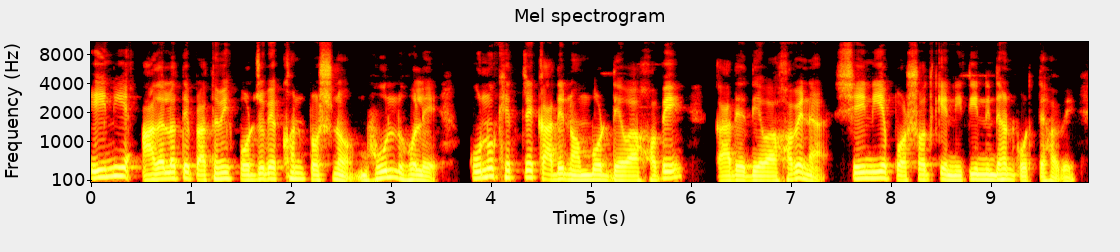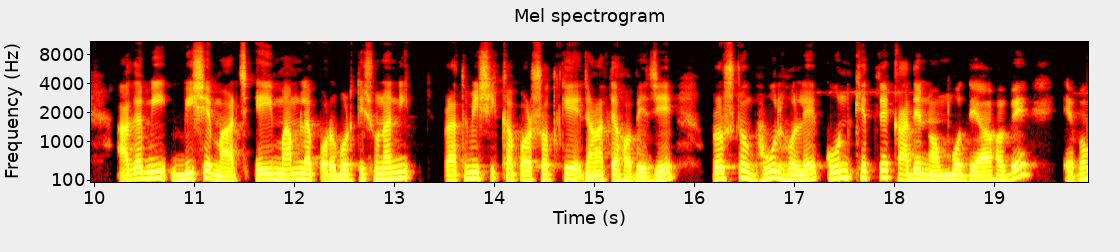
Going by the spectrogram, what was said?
এই নিয়ে আদালতে প্রাথমিক পর্যবেক্ষণ প্রশ্ন ভুল হলে কোনো ক্ষেত্রে কাদের নম্বর দেওয়া হবে কাদের দেওয়া হবে না, সেই নিয়ে পর্ষদকে নীতি নির্ধারণ করতে হবে। আগামী বিশে মার্চ এই মামলা পরবর্তী শুনানি। প্রাথমিক শিক্ষা পর্ষদকে জানাতে হবে যে, প্রশ্ন ভুল হলে কোন ক্ষেত্রে কাদের নম্বর দেওয়া হবে এবং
